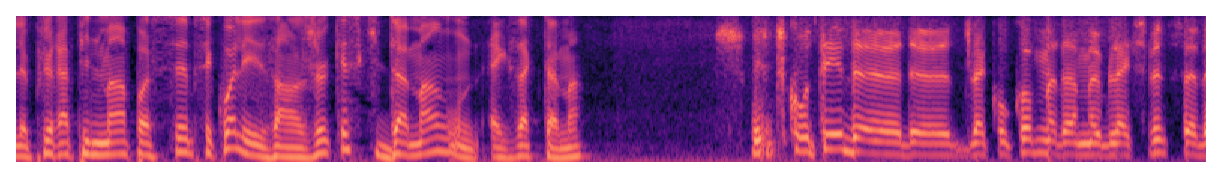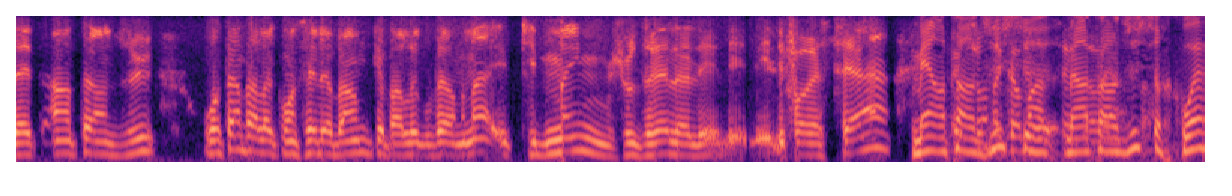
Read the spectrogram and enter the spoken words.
le plus rapidement possible, c'est quoi les enjeux? Qu'est-ce qu'ils demandent exactement? du côté de, de, la COCOB, Mme Blacksmith, c'est d'être entendu autant par le conseil de bande que par le gouvernement et puis même, je vous dirais, les, les, forestières. Mais entendu, sur, mais entendu sur quoi?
